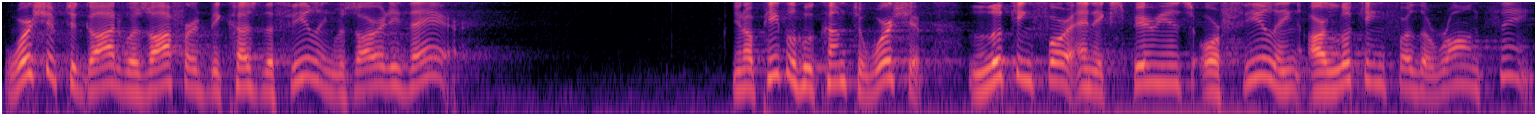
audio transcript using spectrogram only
Worship to God was offered because the feeling was already there. You know, people who come to worship looking for an experience or feeling are looking for the wrong thing.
